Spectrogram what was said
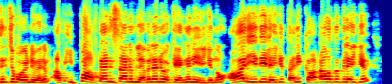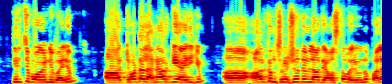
തിരിച്ചു പോകേണ്ടി വരും. ഇപ്പോൾ ഇപ്പൊ അഫ്ഗാനിസ്ഥാനും ലെബനനും ഒക്കെ എങ്ങനെ ഇരിക്കുന്നോ ആ രീതിയിലേക്ക് തനി കാട്ടാളത്തത്തിലേക്ക് തിരിച്ചു പോകേണ്ടി വരും. ടോട്ടൽ അനാർക്കി ആയിരിക്കും. ആർക്കും സുരക്ഷിതത്വമില്ലാത്ത അവസ്ഥ വരുമെന്ന് പല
